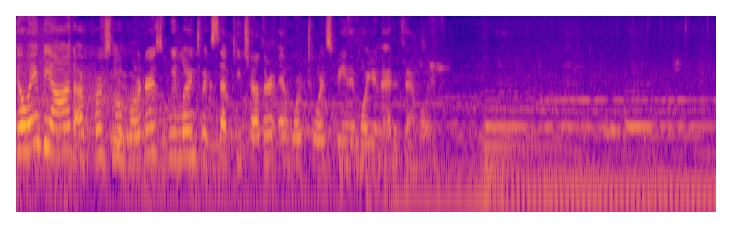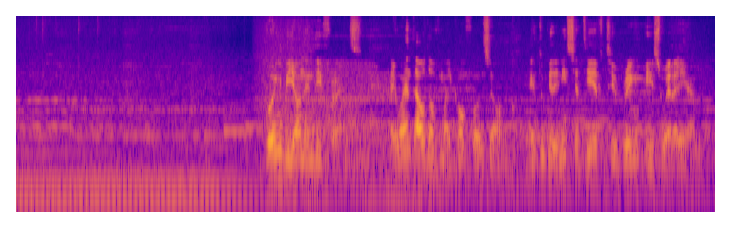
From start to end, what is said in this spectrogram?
Going beyond our personal borders, we learn to accept each other and work towards being a more united family. Going beyond indifference, I went out of my comfort zone and took the initiative to bring peace where I am.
